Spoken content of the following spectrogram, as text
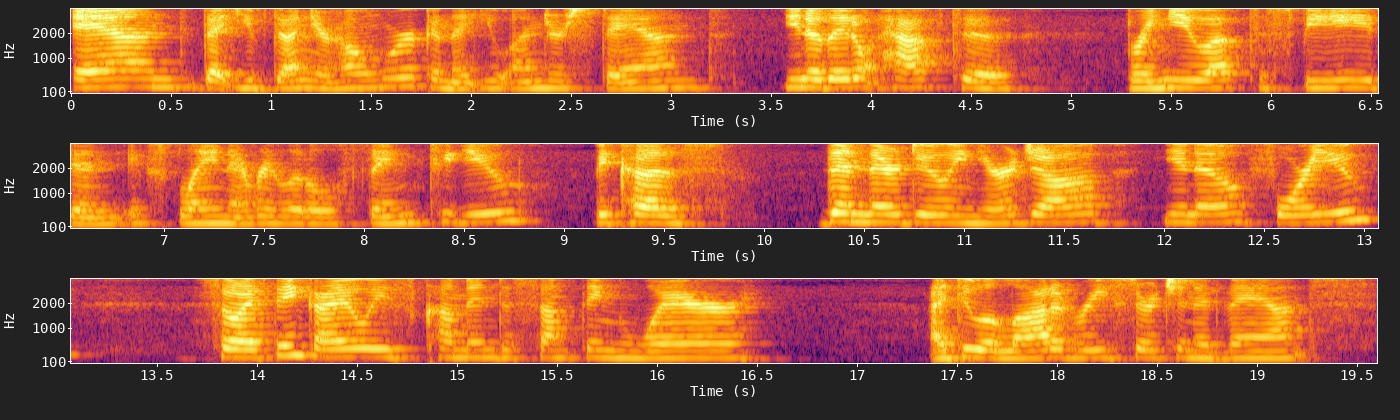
and that you've done your homework and that you understand. You know, they don't have to bring you up to speed and explain every little thing to you because then they're doing your job, you know, for you. So I think I always come into something where I do a lot of research in advance.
